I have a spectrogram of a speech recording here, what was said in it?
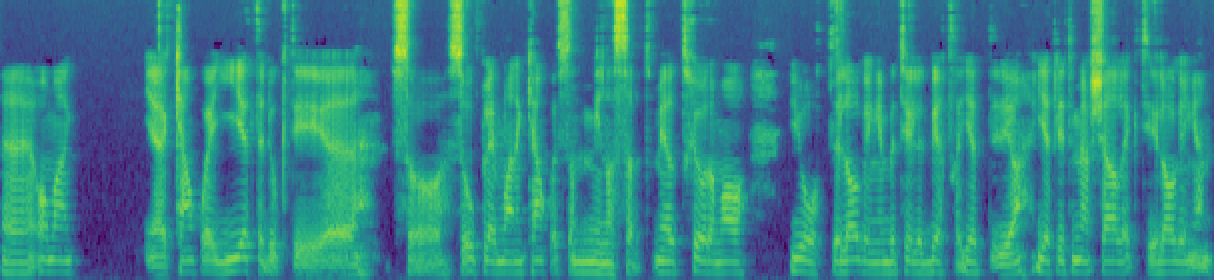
Eh, om man ja, kanske är jätteduktig eh, så, så upplever man den kanske som mindre söt. Men jag tror de har gjort lagringen betydligt bättre. Gett, ja, gett lite mer kärlek till lagringen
